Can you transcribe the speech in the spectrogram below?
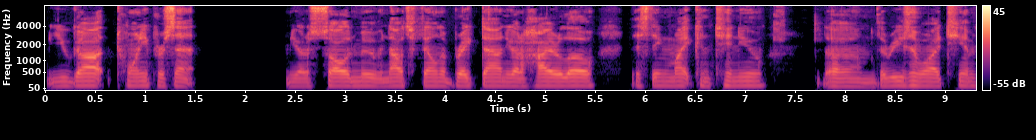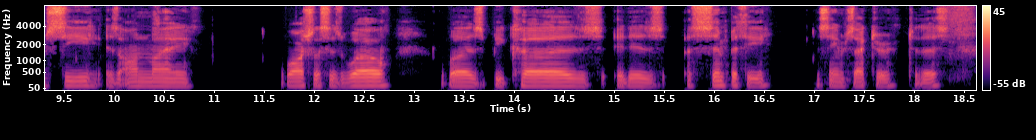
you got 20%. You got a solid move, and now it's failing to break down. You got a higher low. This thing might continue. Um, the reason why TMC is on my watch list as well was because it is a sympathy, the same sector to this.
